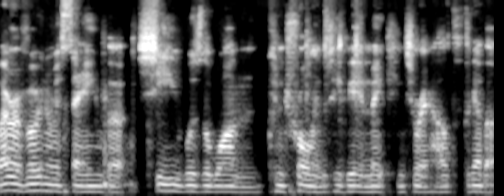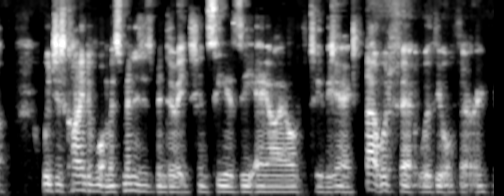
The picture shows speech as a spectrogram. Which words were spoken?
where Ravonna is saying that she was the one controlling the TVA and making sure it held together, which is kind of what Miss Minute has been doing since he is the AI of the TVA. That would fit with your theory.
